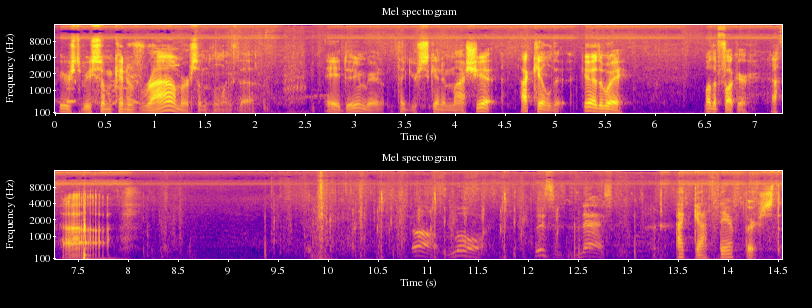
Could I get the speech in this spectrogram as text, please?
Appears to be some kind of ram or something like that. Hey, dude, I think you're skinning my shit. I killed it. Get out of the way. Motherfucker. Haha. Oh, Lord. This is nasty. I got there first.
